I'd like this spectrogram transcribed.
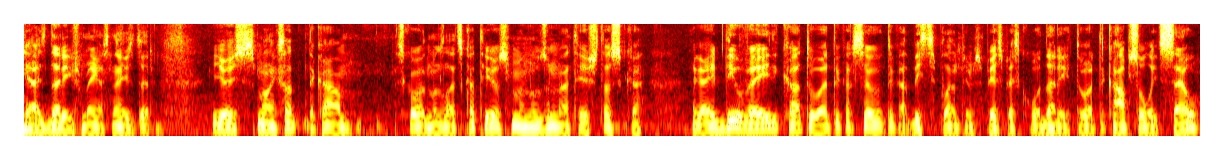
jā, es darīšu, beigās neizdaru. Jo es, man liekas, at, kā, es kaut kādā mazliet skatījos, un man uzrunāja tieši tas, ka kā, ir divi veidi, kā tu vari kā, sev kā, disciplēnu pirms piespiest kaut ko darīt. Tu vari kā, apsolīt sev,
